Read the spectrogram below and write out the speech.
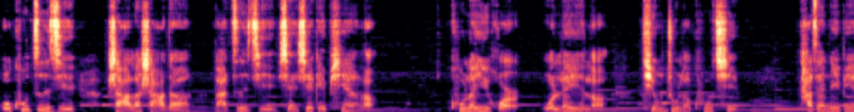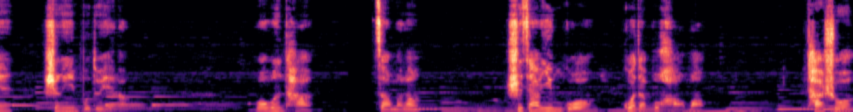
我哭自己傻了傻的把自己险些给骗了。哭了一会儿，我累了，停住了哭泣。他在那边声音不对了。我问他怎么了？是在英国？过得不好吗？他说：“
